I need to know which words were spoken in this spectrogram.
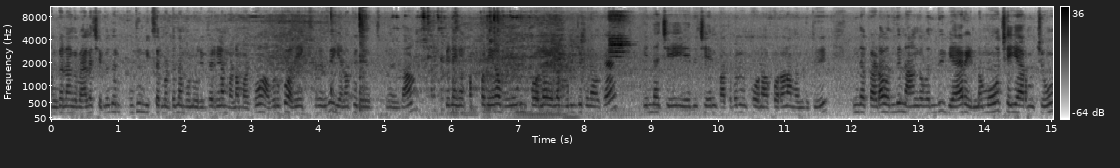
அங்கே நாங்கள் வேலை செய்யும்போது ஒரு புது மிக்சர் மட்டும்தான் பண்ணுவோம் ரிப்பேர்லாம் பண்ண மாட்டோம். அவருக்கும் அதே எக்ஸ்பீரியன்ஸ் எனக்கும் இதே எக்ஸ்பீரியன்ஸ் தான். இப்போ எங்கள் கம்பெனியெல்லாம் மூடி போல் எல்லாம் முடிஞ்சுக்கினாக்க என்ன சே எது சேன்னு பார்த்த பிறகு கொரோனா கொரோனா வந்துட்டு. இந்த கடை வந்து நாங்கள் வந்து வேறு என்னமோ செய்ய ஆரம்பித்தோம்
